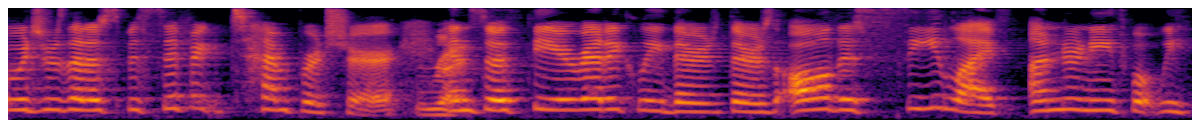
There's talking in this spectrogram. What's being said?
which was at a specific temperature, Right. and so theoretically, there's there's all this sea life underneath what we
